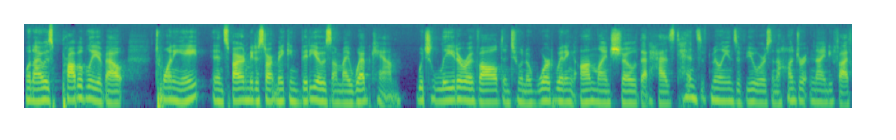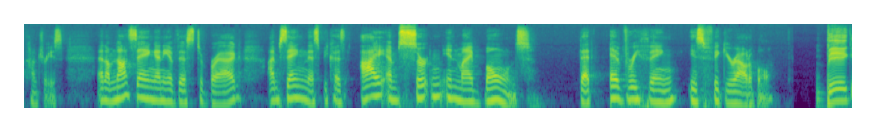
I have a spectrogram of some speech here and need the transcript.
When I was probably about 28, it inspired me to start making videos on my webcam, which later evolved into an award winning online show that has tens of millions of viewers in 195 countries. And I'm not saying any of this to brag. I'm saying this because I am certain in my bones that everything is figure outable. Big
